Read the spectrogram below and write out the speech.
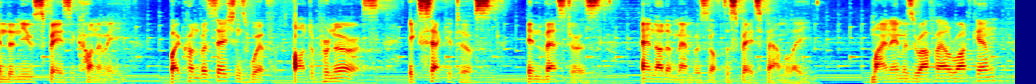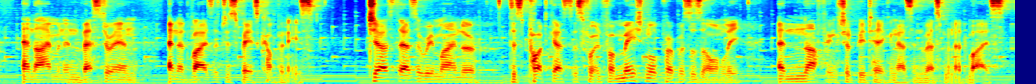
in the new space economy by conversations with entrepreneurs, executives, investors, and other members of the space family. My name is Raphael Roettgen, and I'm an investor in and advisor to space companies. Just as a reminder, this podcast is for informational purposes only, and nothing should be taken as investment advice.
